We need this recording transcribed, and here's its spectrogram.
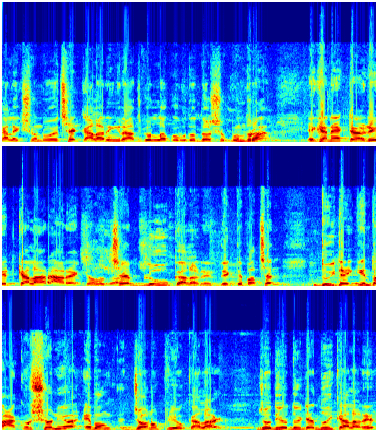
কালেকশন রয়েছে। কালারিং রাজগোল্লা কবুতর দর্শক বন্ধুরা। এখানে একটা রেড কালার আর একটা হচ্ছে ব্লু কালারের। দেখতে পাচ্ছেন দুইটাই কিন্তু আকর্ষণীয় এবং জনপ্রিয় কালার। যদিও দুইটা দুই কালারের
